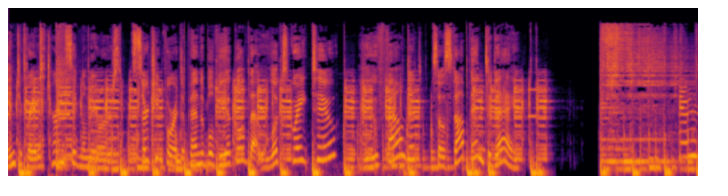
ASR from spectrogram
integrated turn signal mirrors. Searching for a dependable vehicle that looks great too? You found it, so stop in today. thank you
